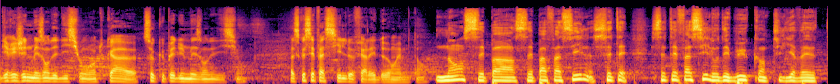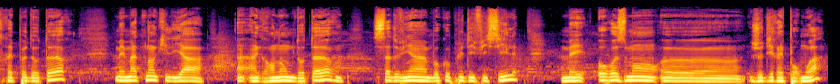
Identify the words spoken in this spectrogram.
diriger une maison d'édition, ou en tout cas euh, s'occuper d'une maison d'édition Est-ce que c'est facile de faire les deux en même temps? Non, c'est pas, c'est pas facile. C'était, c'était facile au début quand il y avait très peu d'auteurs, mais maintenant qu'il y a un, grand nombre d'auteurs, ça devient beaucoup plus difficile. Mais heureusement, euh, je dirais pour moi,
